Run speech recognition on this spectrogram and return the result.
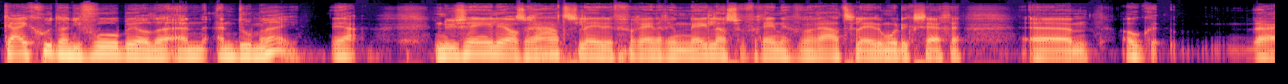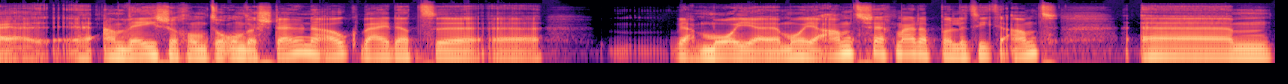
kijk goed naar die voorbeelden en, en doe mee. Ja, nu zijn jullie als raadsleden, Vereniging Nederlandse Vereniging van Raadsleden, moet ik zeggen, um, ook nou ja, aanwezig om te ondersteunen ook bij dat uh, uh, ja, mooie, mooie ambt, zeg maar, dat politieke ambt. Um,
